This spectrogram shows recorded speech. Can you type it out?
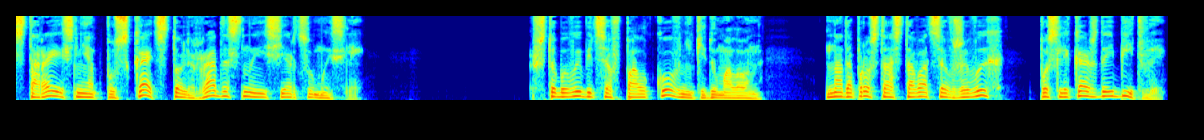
стараясь не отпускать столь радостные сердцу мысли. Чтобы выбиться в полковники, думал он, надо просто оставаться в живых после каждой битвы,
